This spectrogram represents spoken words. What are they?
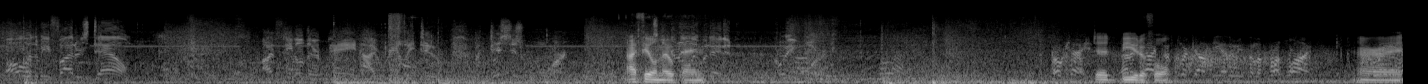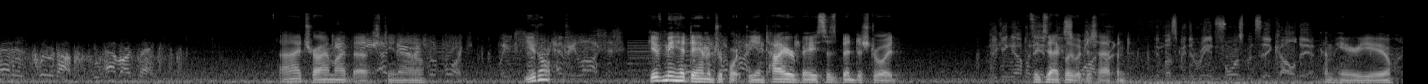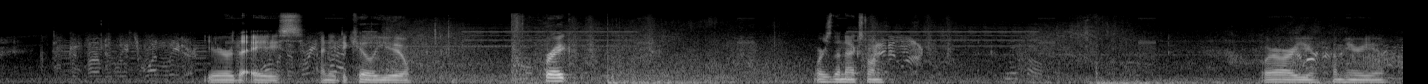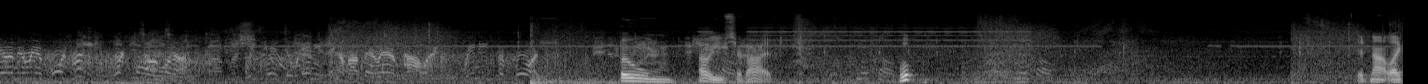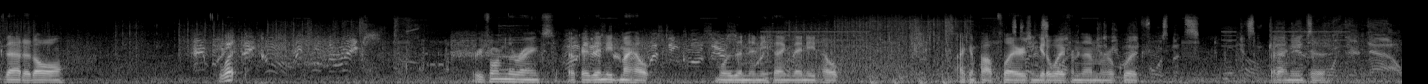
All enemy fighters down. I feel their pain. I really do. But this is war. I feel no pain. Eliminated. Great. Okay. Did beautiful. Thanks. I try my best, you know. Damage report. We've You don't- suffered heavy losses. Give me a damage report. The entire base has been destroyed. That's exactly what just happened. It must be the reinforcements they called in. Come here, you. We've confirmed at least one leader. You're the ace. I need to kill you. Break. Where's the next one? Where are you? Come here, you. The enemy reinforcements. Let's follow them. We can't do anything about their air power. We need support. Boom. Oh, you survived. Whoop. Did not like that at all. What? Reform the reefs. Reform the ranks. Okay, they need my help. More than anything, they need help. I can pop flares and get away from them real quick. Reinforcements. Get some But I need to- support there now.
